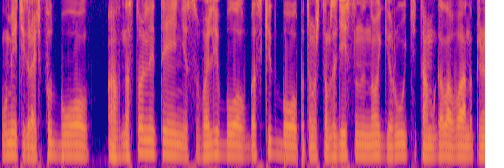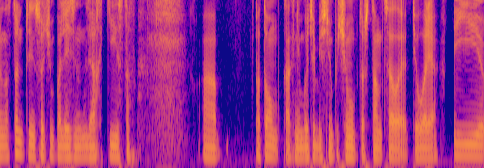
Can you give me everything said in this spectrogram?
Уметь играть в футбол, а, в настольный теннис, в волейбол, в баскетбол, потому что там задействованы ноги, руки, там голова. Например, настольный теннис очень полезен для хоккеистов. А, потом как-нибудь объясню, почему, потому что там целая теория. И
